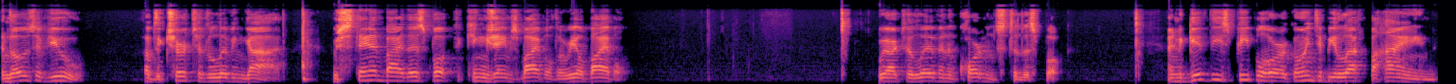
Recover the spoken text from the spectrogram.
And those of you of the Church of the Living God who stand by this book, the King James Bible, the real Bible, we are to live in accordance to this book and to give these people who are going to be left behind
